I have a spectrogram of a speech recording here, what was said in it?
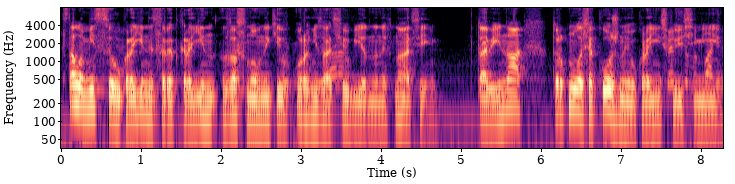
стало місце України серед країн-засновників Організації Об'єднаних Націй. Та війна торкнулася кожної української сім'ї.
